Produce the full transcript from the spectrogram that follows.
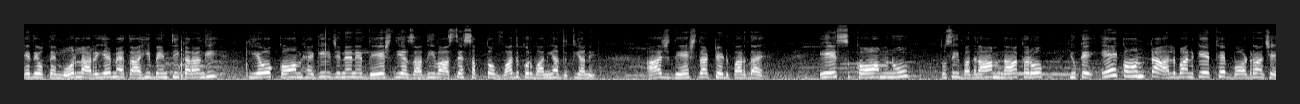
ਇਹਦੇ ਉੱਤੇ ਮੋਹਰ ਲਾ ਰਹੀ ਹੈ। ਮੈਂ ਤਾਂ ਹੀ ਬੇਨਤੀ ਕਰਾਂਗੀ ਕਿ ਉਹ ਕੌਮ ਹੈਗੀ ਜਿਨ੍ਹਾਂ ਨੇ ਦੇਸ਼ ਦੀ ਆਜ਼ਾਦੀ ਵਾਸਤੇ ਸਭ ਤੋਂ ਵੱਧ ਕੁਰਬਾਨੀਆਂ ਦਿੱਤੀਆਂ ਨੇ। ਅੱਜ ਦੇਸ਼ ਦਾ ਢਿੱਡ ਭਰਦਾ ਹੈ। ਇਸ ਕੌਮ ਨੂੰ ਤੁਸੀਂ ਬਦਨਾਮ ਨਾ ਕਰੋ ਕਿਉਂਕਿ ਇਹ ਕੌਮ ਢਾਲ ਬਣ ਕੇ ਇੱਥੇ ਬਾਰਡਰਾਂ 'ਚ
